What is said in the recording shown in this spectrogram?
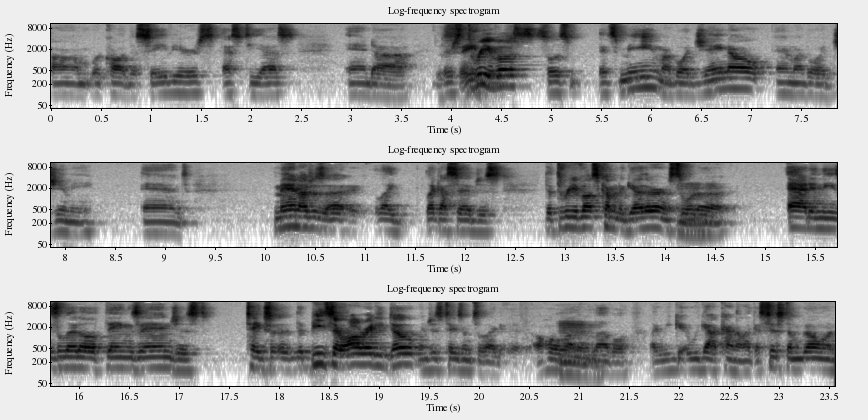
Um, we're called the Saviors STS, and uh, The there's Saviors. three of us. So it's it's me, my boy Jano, and my boy Jimmy. And man, I just uh, like like I said, just the three of us coming together and sort of adding these little things in just takes uh, the beats are already dope and just takes them to like a whole other Mm. level. Like we get we got kind of like a system going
